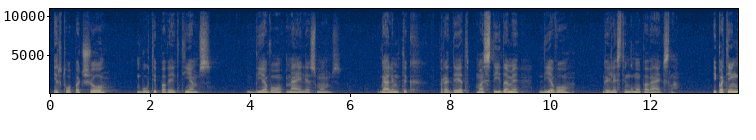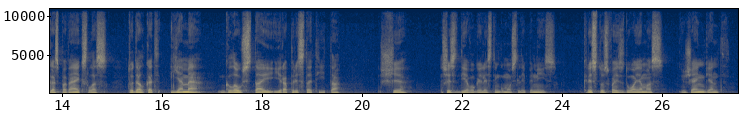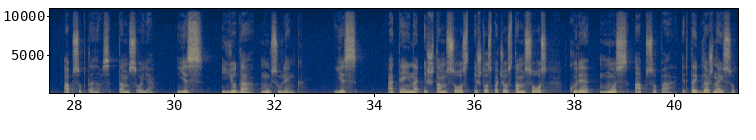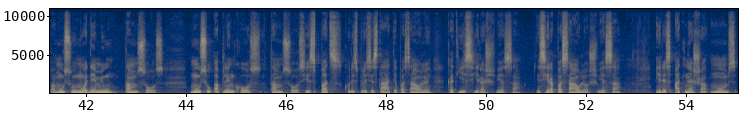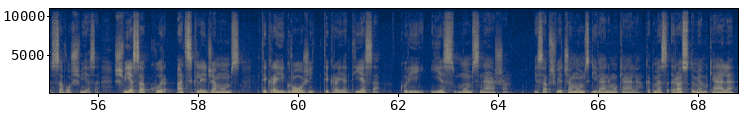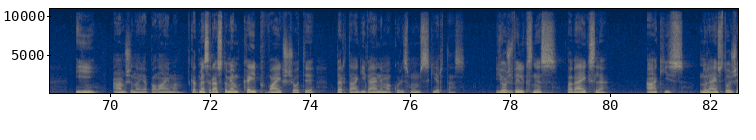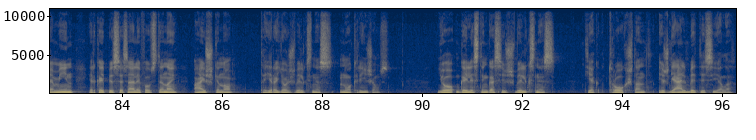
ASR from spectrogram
ir tuo pačiu būti paveiktiems Dievo meilės mums. Galim tik pradėti mąstydami Dievo gailestingumo paveikslą. Ypatingas paveikslas, todėl kad jame glaustai yra pristatyta ši, šis Dievo gailestingumo slėpinys. Kristus vaizduojamas žengiant apsuptas tamsoje. Jis juda mūsų link. Jis ateina iš tamsos, iš tos pačios tamsos, kuri mus apsupa ir taip dažnai supa, mūsų nuodėmių tamsos, mūsų aplinkos tamsos. Jis pats, kuris prisistatė pasauliui, kad jis yra šviesa. Jis yra pasaulio šviesa ir jis atneša mums savo šviesą. Šviesą, kur atskleidžia mums tikrąjį grožį, tikrąją tiesą, kurį jis mums neša. Jis apšviečia mums gyvenimo kelią, kad mes rastumėm kelią į amžinąją palaimą, kad mes rastumėm, kaip vaikščioti per tą gyvenimą, kuris mums skirtas. Jo žvilgsnis paveiksle, akys nuleisto žemyn ir kaip jis seseliai Faustinai aiškino, tai yra jo žvilgsnis nuo kryžiaus. Jo gailestingasis žvilgsnis tiek trokštant išgelbėti sielą,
